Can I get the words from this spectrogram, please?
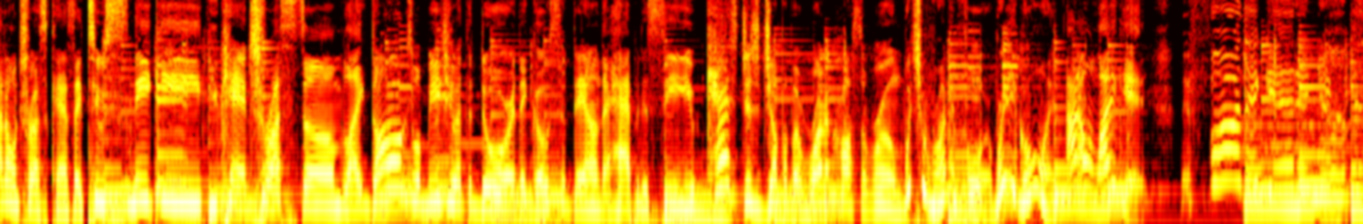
I don't trust cats. They too sneaky. You can't trust them. Like dogs will meet you at the door. They go sit down. They're happy to see you. Cats just jump up and run across the room. What you running for? Where are you going? I don't like it. Before they get in your business,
